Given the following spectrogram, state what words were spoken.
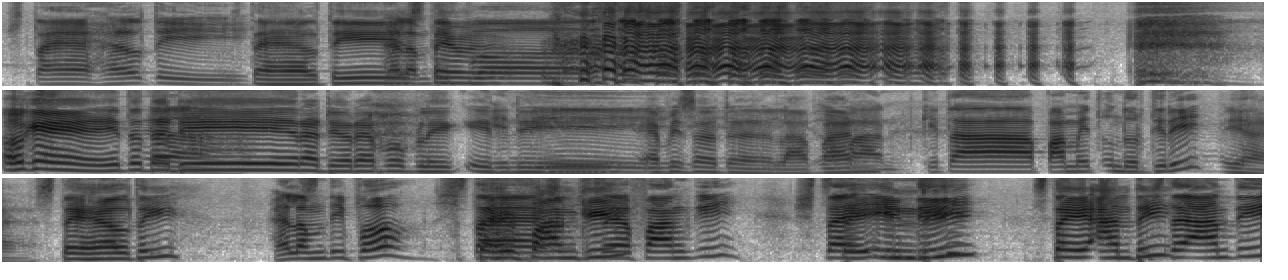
Stay healthy. Stay healthy. Helm stay-. Oke itu Ya. tadi Radio Republik ini Ini episode 8. Delapan. Kita pamit undur diri. Ya stay healthy, Helm tipe. Stay funky. Stay funky. Stay, stay indie, stay anti, Stay anti.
